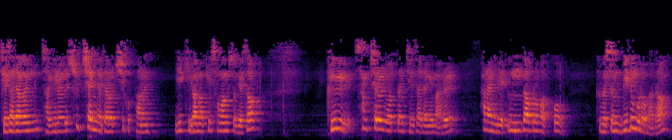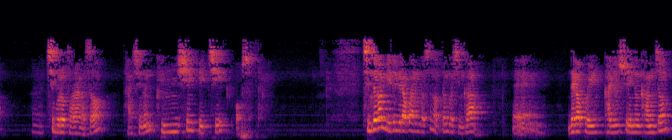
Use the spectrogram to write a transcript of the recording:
제사장은 자기를 술 취한 여자로 취급하는 이 기가 막힌 상황 속에서 그 상처를 주었던 제사장의 말을 하나님의 응답으로 받고 그것을 믿음으로 받아 어, 집으로 돌아가서 다시는 근심빛이 없었다. 진정한 믿음이라고 하는 것은 어떤 것인가? 에, 내가 보일, 가질 수 있는 감정,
